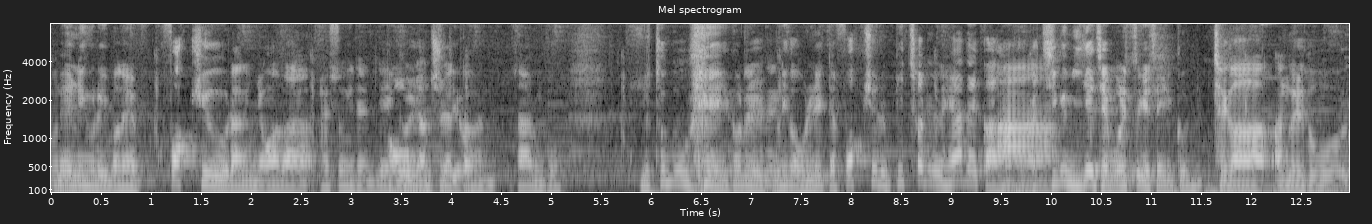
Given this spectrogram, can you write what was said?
메일링으로 이번에 Fuck You라는 영화가 발송이 되는데 그걸 어우, 연출했던 사람이고 유튜브에 이거를 네. 우리가 올릴 때 Fuck You를 삐 처리를 해야 될까 안 해야 아. 될까 지금 이게 제 머릿속에 제일 있거든요. 제가 안 그래도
